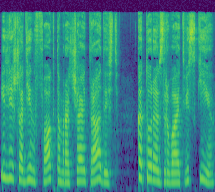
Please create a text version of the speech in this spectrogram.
И лишь один факт омрачает радость, которая взрывает виски.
